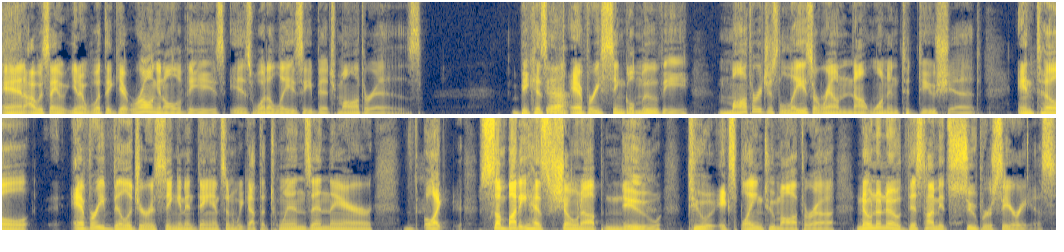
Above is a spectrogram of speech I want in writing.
And I was saying, you know, what they get wrong in all of these is what a lazy bitch Mothra is. Because Yeah. in every single movie, Mothra just lays around not wanting to do shit until every villager is singing and dancing. We got the twins in there. Like somebody has shown up new to explain to Mothra, no, no, no, this time it's super serious.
